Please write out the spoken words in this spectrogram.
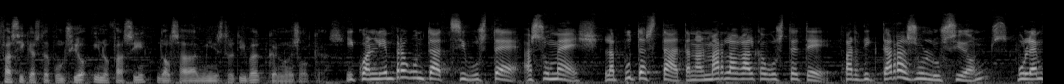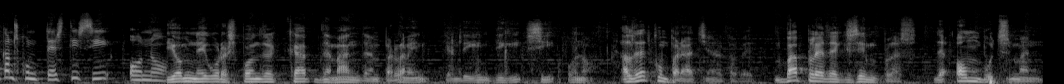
faci aquesta funció i no faci d'alçada administrativa, que no és el cas. I quan li hem preguntat si vostè assumeix la potestat en el marc legal que vostè té per dictar resolucions, volem que ens contesti sí o no. Jo em nego a respondre cap demanda en Parlament que em diguin digui sí o no. El dret comparat, senyora Calvet, va ple d'exemples d'ombudsman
